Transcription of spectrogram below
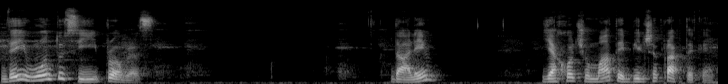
They want to see progress. Далі. Я хочу мати більше практики.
